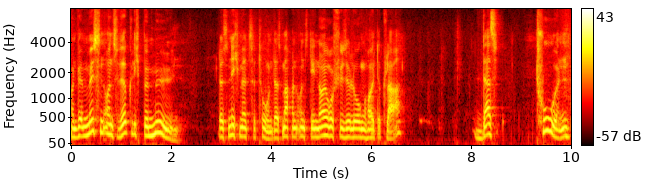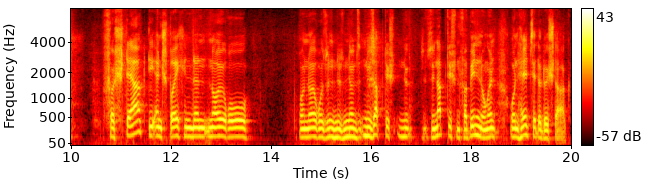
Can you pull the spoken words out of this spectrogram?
Und wir müssen uns wirklich bemühen, das nicht mehr zu tun. Das machen uns die Neurophysiologen heute klar. Das Tun verstärkt die entsprechenden Neuro, neurosynaptischen Verbindungen und hält sie dadurch stark.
